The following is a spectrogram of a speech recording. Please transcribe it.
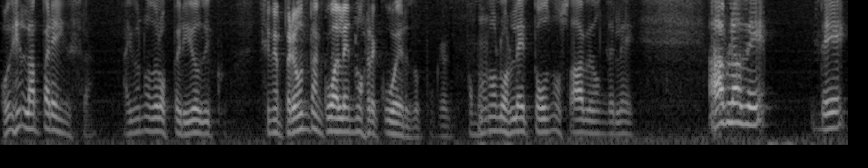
hoy en la prensa hay uno de los periódicos, si me preguntan cuáles no recuerdo, porque como uno los lee todo no sabe dónde lee, habla de, de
